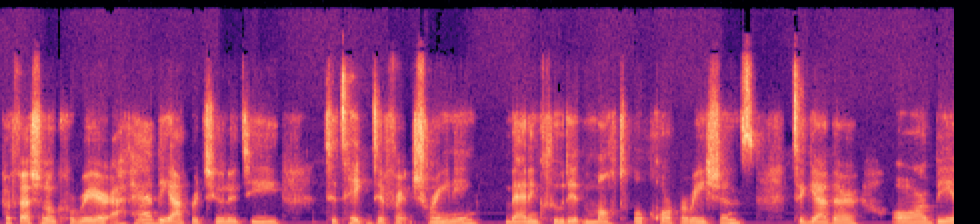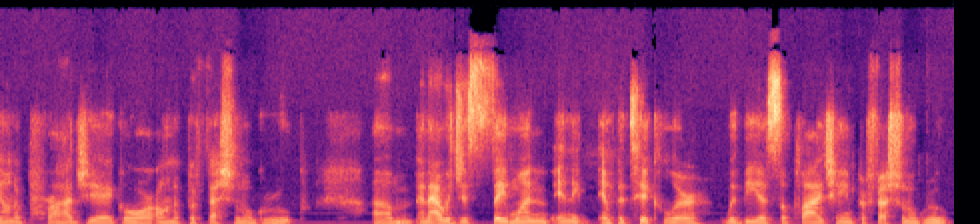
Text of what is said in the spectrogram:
professional career, I've had the opportunity to take different training that included multiple corporations together or be on a project or on a professional group. Um, and I would just say one in, in particular would be a supply chain professional group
